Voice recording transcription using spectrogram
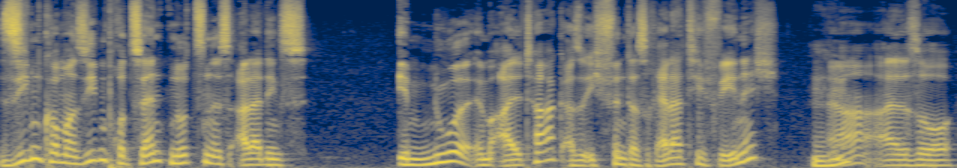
7,7 Prozent nutzen es allerdings im, nur im Alltag. Also ich finde das relativ wenig. Ja, also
